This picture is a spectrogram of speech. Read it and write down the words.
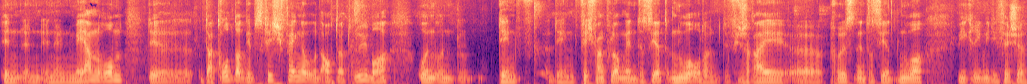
in, in, in den Meeren rum. Die, darunter gibt's Fischfänge und auch darüber. Und, und den, den Fischfangflotten interessiert nur, oder die Fischerei äh, interessiert nur, wie kriegen wir die Fische.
